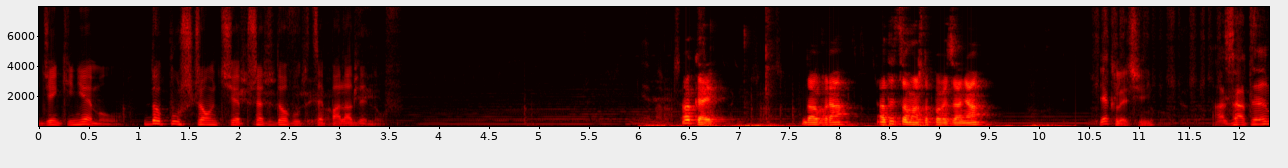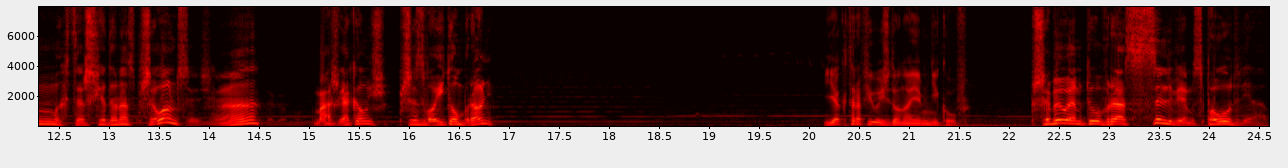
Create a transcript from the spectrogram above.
Dzięki niemu dopuszczą cię przed dowódcę paladynów. Okej. Dobra. A ty co masz do powiedzenia? Jak leci? A zatem chcesz się do nas przyłączyć, he? Masz jakąś przyzwoitą broń? Jak trafiłeś do najemników? Przybyłem tu wraz z Sylwiem z południa.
